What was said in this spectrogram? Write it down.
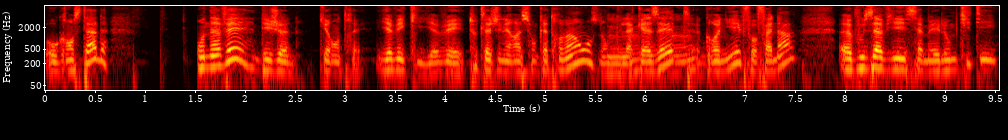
au grand stade, on avait des jeunes qui rentraient. Il y avait qui? Il y avait toute la génération 91, donc Mhm, Lacazette, mhm. Grenier, Fofana. Euh, vous aviez Samuel Umtiti,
